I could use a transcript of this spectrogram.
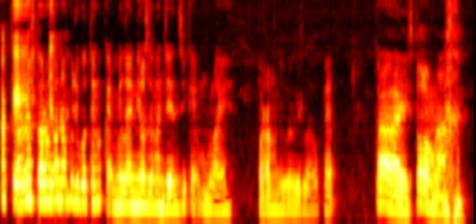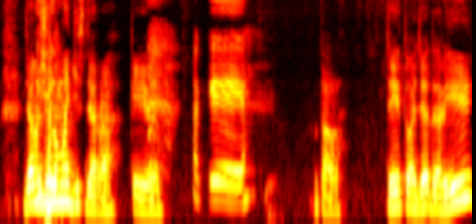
Oke. Karena sekarang kan aku juga tengok kayak millennials dengan Gen Z kayak mulai perang juga gitu loh. Kayak, guys, tolonglah. Jangan diulang lagi sejarah. Kayak gitu. Oke. Entahlah. Jadi itu aja dari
